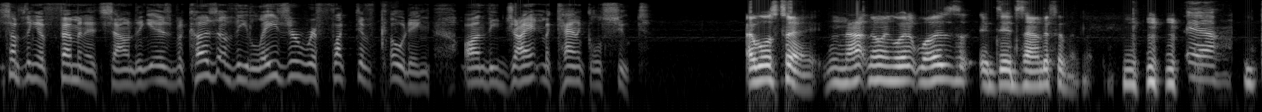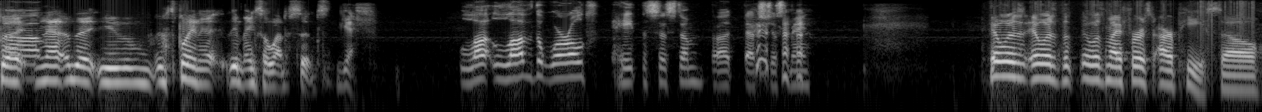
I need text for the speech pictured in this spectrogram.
something effeminate sounding. It is because of the laser reflective coating on the giant mechanical suit. I will say, not knowing what it was, it did sound effeminate. Yeah, but Uh, now that you explain it, it makes a lot of sense. Yes. Lo- love the world, hate the system, but that's just me. It was it was the, it was my first RP, so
